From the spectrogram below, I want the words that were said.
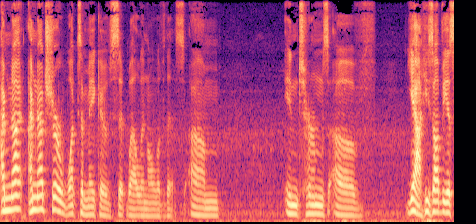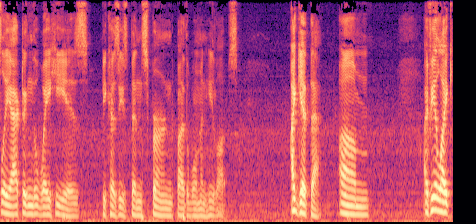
I'm not I'm not sure what to make of Sitwell in all of this. Um, in terms of yeah, he's obviously acting the way he is because he's been spurned by the woman he loves. I get that. Um I feel like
